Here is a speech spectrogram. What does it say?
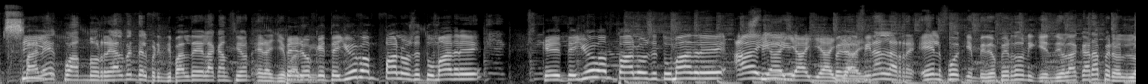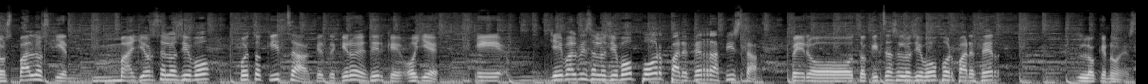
Sí, ¿Vale? Cuando realmente el principal de la canción era J pero Balvin. que te lluevan palos de tu madre. Que te lluevan palos de tu madre. Ay, Sí, ay, ay, ay. Pero ay. al final la re- él fue quien pidió perdón y quien dio la cara, pero los palos quien mayor se los llevó fue Toquicha. Que te quiero decir que, oye, eh, J Balvin se los llevó por parecer racista, pero Toquicha se los llevó por parecer lo que no es.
